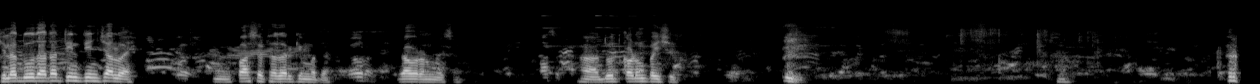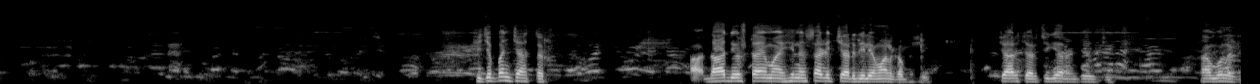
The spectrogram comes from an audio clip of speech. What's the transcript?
हिला दूध आता तीन तीन चालू आहे. पासष्ट हजार किंमत आहे. गावरान. म्हैस. हा दूध काढून पैसे. हिचे पंच्याहत्तर. दहा दिवस टाइम आहे. हिनं साडेचार दिले मालकापाशी. चार चारची गॅरंटी ह्याची हा बोला की.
